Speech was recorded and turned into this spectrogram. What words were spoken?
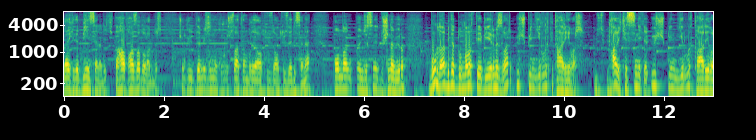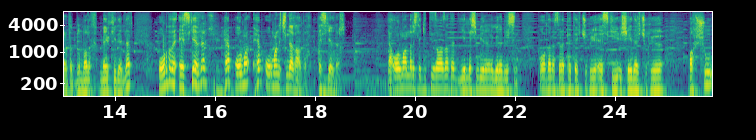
Belki de bin senelik. Daha fazla da olabilir. Çünkü Demirci'nin kuruluşu zaten buraya 600-650 sene. Ondan öncesini düşünemiyorum. Burada bir de Dunlalık diye bir yerimiz var. 3000 yıllık bir tarihi var. 3000. Tabii kesinlikle 3000 yıllık tarihi vardır Dunlalık mevki derler. Orada da eski evler hep orman hep orman içinde kaldı eski evler. Ya ormanlar işte gittiğin zaman zaten yerleşim yerlerini görebilirsin. Orada mesela petek çıkıyor, eski şeyler çıkıyor. Bak şu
